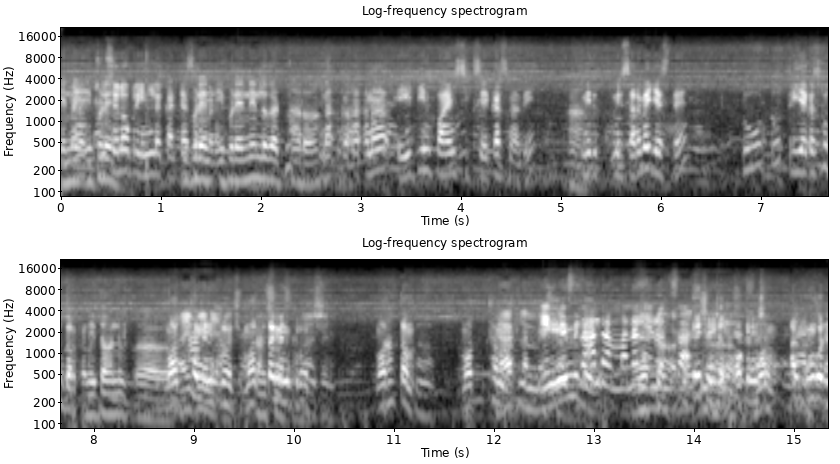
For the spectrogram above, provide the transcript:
ఎన్ని- ఇప్పుడు ఎన్ని ఇల్లు కట్టినారు? ఎయిటీన్ పాయింట్ సిక్స్ ఏకర్స్ నాది. మీరు మీరు సర్వే చేస్తే టూ టు త్రీ ఏకర్స్ కూడా దొరకదు మొత్తం ఎన్క్రోచ్ మొత్తం ఎన్క్రోచ్ మొత్తం మొత్తం ఏమి ఒక నిమిషం ఒక నిమిషం అది ఇంకోటి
